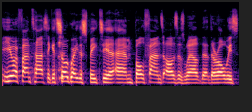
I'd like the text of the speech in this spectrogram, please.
you are fantastic. It's so great to speak to you. Um, Bold fans, Oz as well. They're, they're always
